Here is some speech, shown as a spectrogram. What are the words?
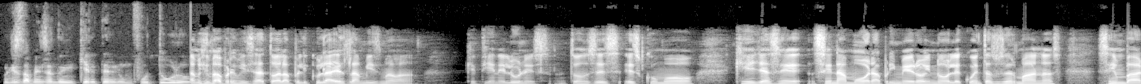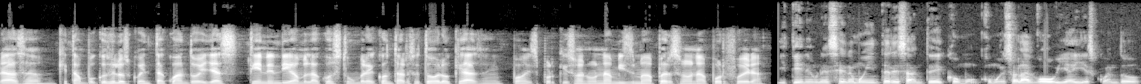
porque está pensando en que quiere tener un futuro. La misma premisa de toda la película es la misma que tiene lunes. Entonces es como que ella se, se enamora primero y no le cuenta a sus hermanas, se embaraza, que tampoco se los cuenta cuando ellas tienen, digamos, la costumbre de contarse todo lo que hacen, pues porque son una misma persona por fuera. Y tiene una escena muy interesante de cómo, cómo eso la agobia y es cuando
